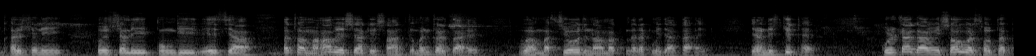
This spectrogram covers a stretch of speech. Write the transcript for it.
घर्षणी पुंशली पुंगी, वेश्या अथवा महावेश्या के साथ गमन करता है, वह मत्स्योद नामक नरक में जाता है। यह निश्चित है। कुल्टागामी सौ वर्षों तक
